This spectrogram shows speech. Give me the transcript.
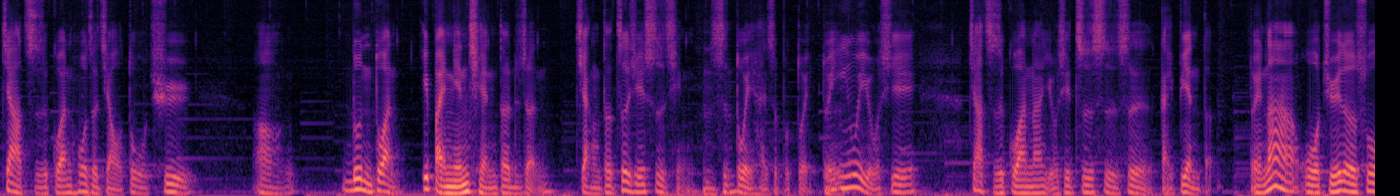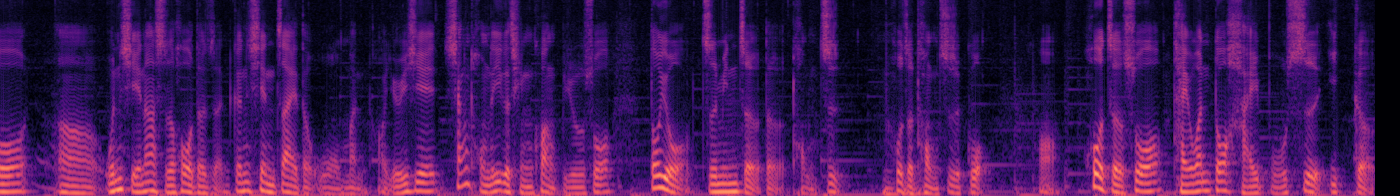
价值观或者角度去啊论断一百年前的人讲的这些事情是对还是不对。对，因为有些价值观呢，有些知识是改变的。对，那我觉得说，呃，文协那时候的人跟现在的我们哦，有一些相同的一个情况，比如说都有殖民者的统治或者统治过哦。或者说，台湾都还不是一个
